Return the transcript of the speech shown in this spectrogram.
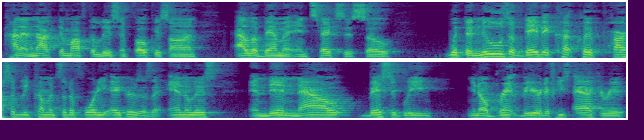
kind of knock them off the list and focus on Alabama and Texas. So with the news of David Cutcliffe possibly coming to the 40 acres as an analyst, and then now basically, you know, Brent Beard, if he's accurate,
